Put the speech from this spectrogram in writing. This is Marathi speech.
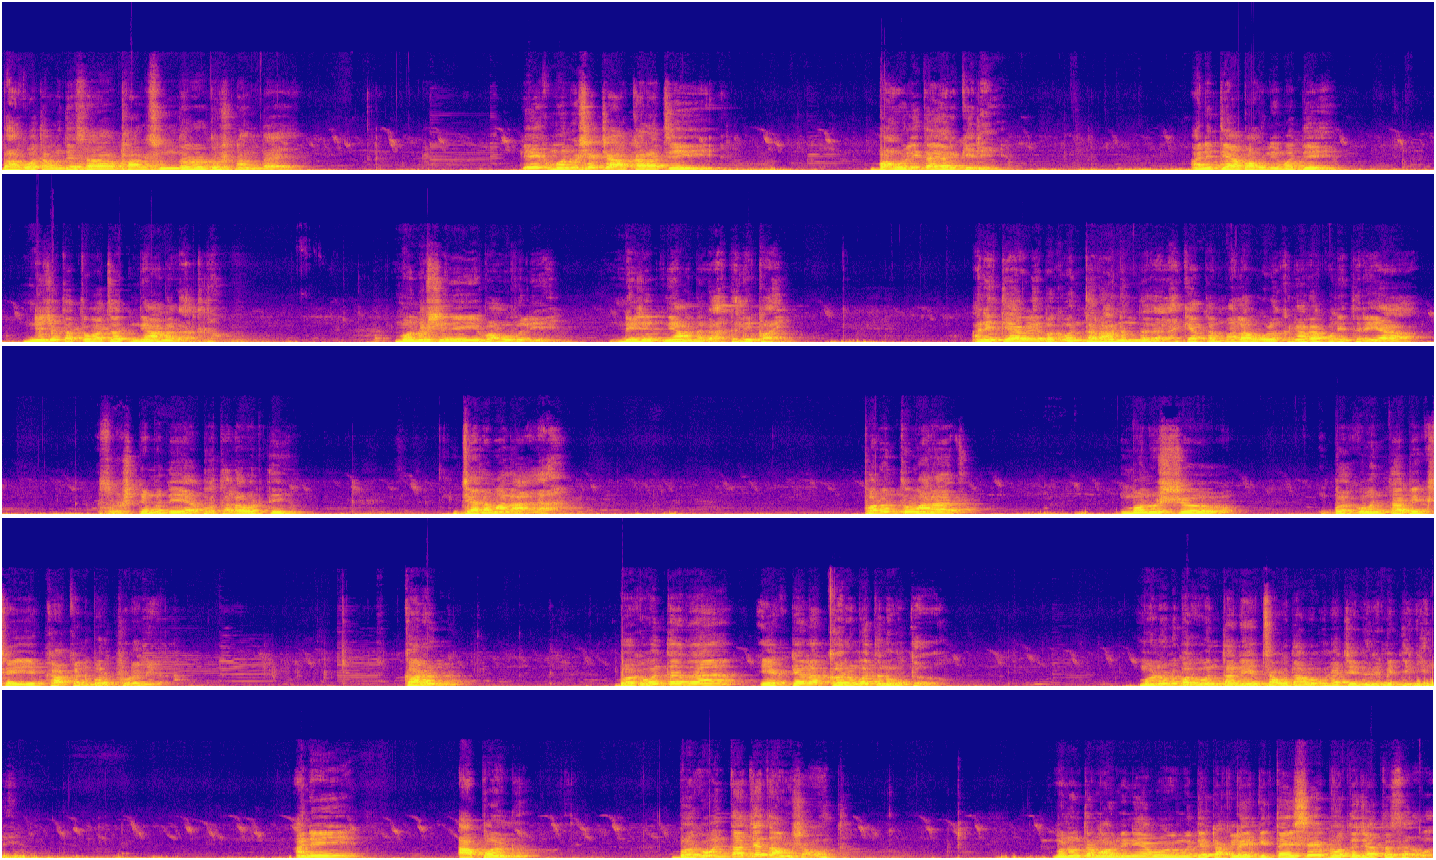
भागवतामध्ये सा फार सुंदर दृष्टांत आहे. की एक मनुष्याच्या आकाराची बाहुली तयार केली. आणि त्या बाहुलीमध्ये निज तत्वाचं ज्ञान घातलं. मनुष्य देई बाहुबली निज ज्ञान घातले पाय. आणि त्यावेळी भगवंताला आनंद झाला की आता मला ओळखणारा कोणीतरी या सृष्टीमध्ये या भूतलावरती जन्माला आला. परंतु महाराज मनुष्य भगवंतापेक्षाही एक काकणभर पुढं गेला. कारण भगवंताचा एकट्याला करमत नव्हतं. म्हणून भगवंताने चौदा भवनाची निर्मिती केली. आणि आपण भगवंताचेच अंश आहोत. म्हणून तर माऊलीने या ओळीमध्ये टाकलंय की तैसे भूत जात सर्व.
